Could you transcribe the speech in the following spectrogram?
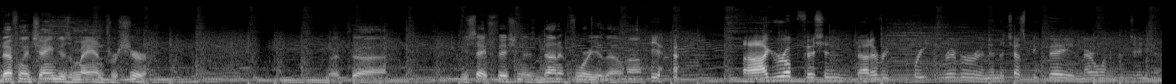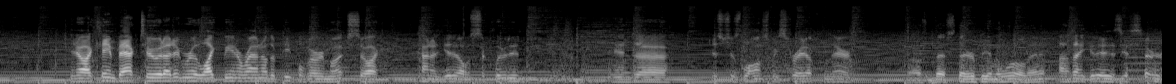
definitely changes a man for sure. But uh, you say fishing has done it for you, though, huh? yeah. Uh, I grew up fishing about every creek, river, and in the Chesapeake Bay in Maryland and Virginia. You know, I came back to it. I didn't really like being around other people very much, so I kind of get it. I was secluded, and uh, this just launched me straight up from there. Well, it's the best therapy in the world, ain't it? I think it is, yes, sir.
